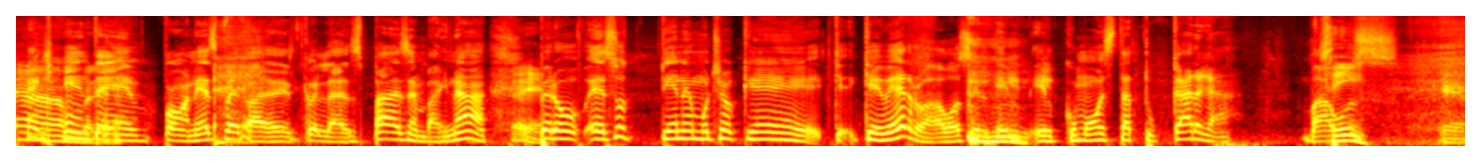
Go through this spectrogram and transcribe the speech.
Gente, pones pero a- con la espada desenvainada. Sí. Pero eso tiene mucho que, que, que ver, vamos, el, el- el cómo está tu carga. Vamos. Eh,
